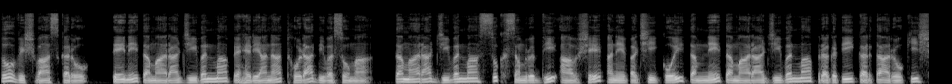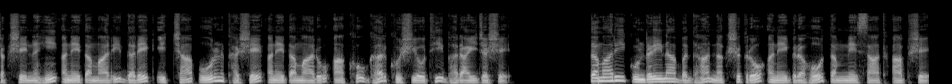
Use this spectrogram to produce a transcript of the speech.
તો વિશ્વાસ કરો, તેને તમારા જીવનમાં પહેર્યાના થોડા દિવસોમાં, તમારા જીવનમાં સુખ સમૃદ્ધિ આવશે અને પછી કોઈ તમને તમારા જીવનમાં પ્રગતિ કરતા રોકી શકશે નહીં અને તમારી દરેક ઈચ્છા પૂર્ણ થશે અને તમારું આખું ઘર ખુશીઓથી ભરાઈ જશે. તમારી કુંડળીના બધા નક્ષત્રો અને ગ્રહો તમને સાથ આપશે.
